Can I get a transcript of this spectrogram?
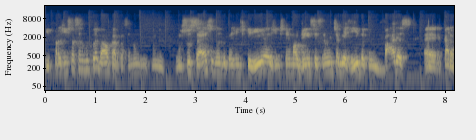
E para a gente está sendo muito legal, cara. Está sendo um, um, um, sucesso dentro do que a gente queria. A gente tem uma audiência extremamente aguerrida, com várias. É, cara,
